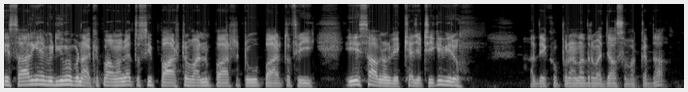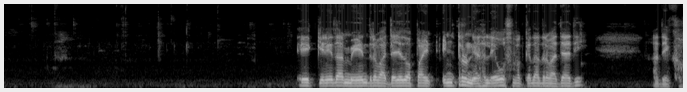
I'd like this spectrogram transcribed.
ਇਹ ਸਾਰੀਆਂ ਵੀਡੀਓ ਮੈਂ ਬਣਾ ਕੇ ਪਾਵਾਂਗਾ। ਤੁਸੀਂ ਪਾਰਟ 1 ਪਾਰਟ 2 ਪਾਰਟ 3 ਇਹ ਹਿਸਾਬ ਨਾਲ ਵੇਖਿਆ ਜੇ, ਠੀਕ ਹੈ ਵੀਰੋ? ਆ ਦੇਖੋ, ਪੁਰਾਣਾ ਦਰਵਾਜ਼ਾ ਉਸ ਵਕਤ ਦਾ। ਇਹ ਕਿਲੇ ਦਾ ਮੇਨ ਦਰਵਾਜ਼ਾ ਜਦੋਂ ਆਪਾਂ ਇੰਟਰ ਹੁੰਦੇ ਹਾਂ ਥੱਲੇ, ਉਸ ਵਕਤ ਦਾ ਦਰਵਾਜ਼ਾ ਹੈ ਜੀ। ਆ ਦੇਖੋ।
